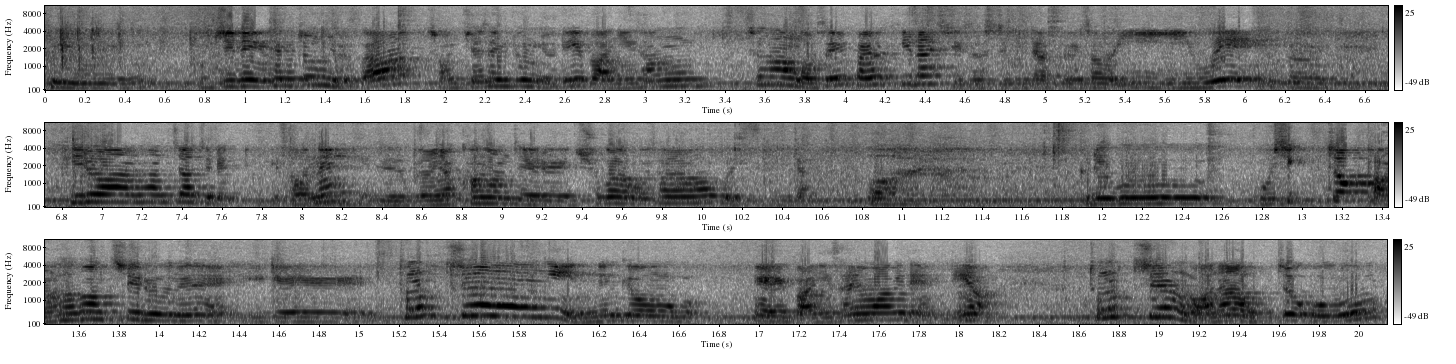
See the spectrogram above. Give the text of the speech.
그 무진행 생존율과 전체 생존율이 많이 상승한 것을 확인할 수 있었습니다. 그래서 이 이후에 그 필요한 환자들에게서는 그 면역 항암제를 추가로 사용하고 있습니다. 그리고 고식적 방사선 치료는 이게 통증이 있는 경우에 많이 사용하게 되는데요. 통증 완화 목적으로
